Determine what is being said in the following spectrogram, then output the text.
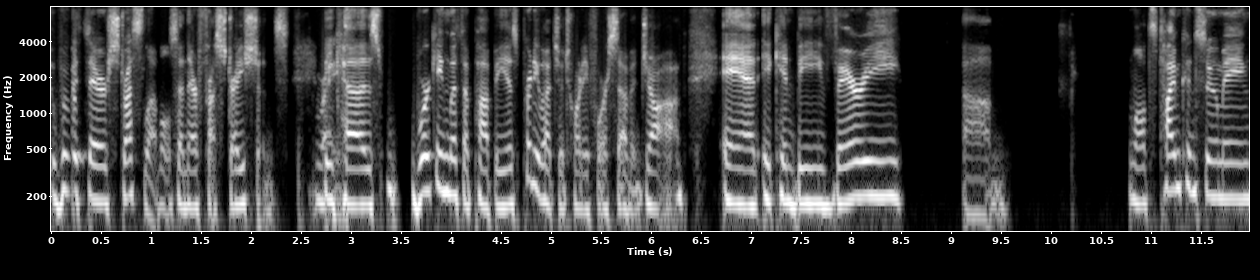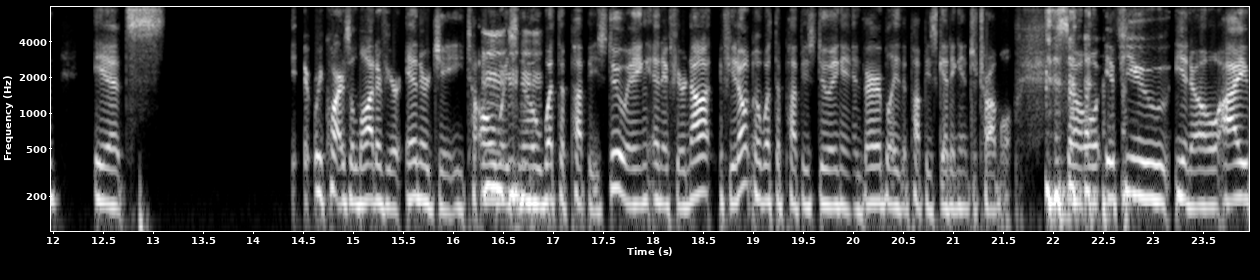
with their stress levels and their frustrations right. because working with a puppy is pretty much a 24/7 job and it can be very um, well it's time consuming it's it requires a lot of your energy to always mm-hmm. know what the puppy's doing and if you're not if you don't know what the puppy's doing invariably the puppy's getting into trouble so if you you know i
